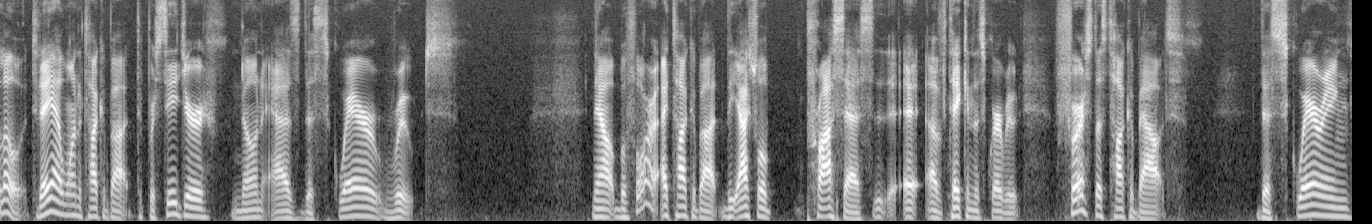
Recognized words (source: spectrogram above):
Hello, today I want to talk about the procedure known as the square root. Now, before I talk about the actual process uh, uh, of taking the square root, first let's talk about the squaring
